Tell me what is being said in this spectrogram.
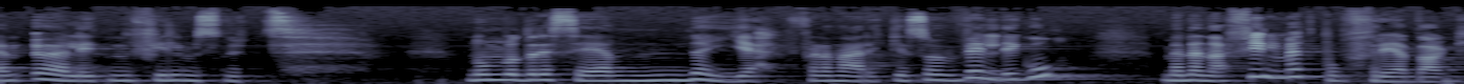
en ørliten filmsnutt. Nå må dere se nøye, for den er ikke så veldig god, men den er filmet på fredag.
